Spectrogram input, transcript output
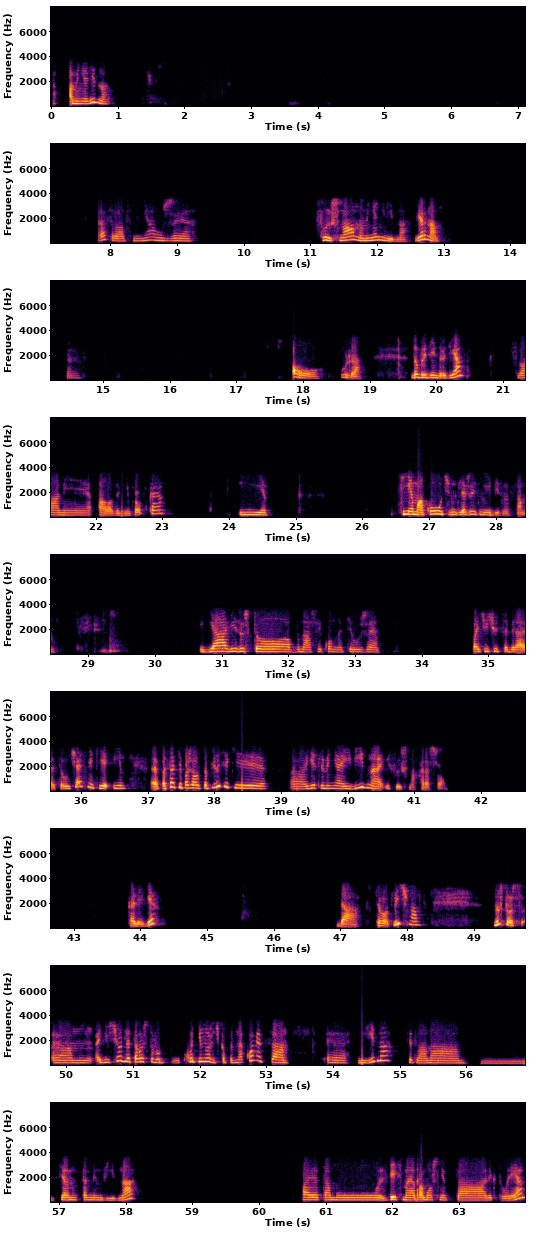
А меня видно? Раз, раз, меня уже слышно, но меня не видно, верно? О, ура! Добрый день, друзья! С вами Алла Заднепровская. И тема коучинг для жизни и бизнеса. Я вижу, что в нашей комнате уже по чуть-чуть собираются участники. И э, поставьте, пожалуйста, плюсики, э, если меня и видно, и слышно хорошо. Коллеги? Да, все отлично. Ну что ж, эм, еще для того, чтобы хоть немножечко познакомиться, э, не видно, Светлана, всем остальным видно. Поэтому здесь моя помощница Виктория,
